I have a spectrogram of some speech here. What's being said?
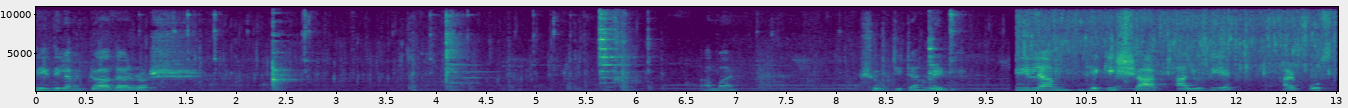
দিয়ে দিলাম একটু আদার রস। আমার সবজিটা রেডি নিলাম ঢেকির শাক, আলু দিয়ে আর পোস্ত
